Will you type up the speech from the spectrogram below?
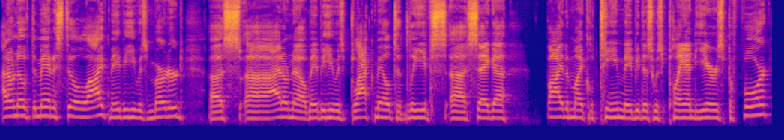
I don't know if the man is still alive. Maybe he was murdered. Uh, uh, I don't know. Maybe he was blackmailed to leave uh, Sega. By the Michael team. Maybe this was planned years before.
